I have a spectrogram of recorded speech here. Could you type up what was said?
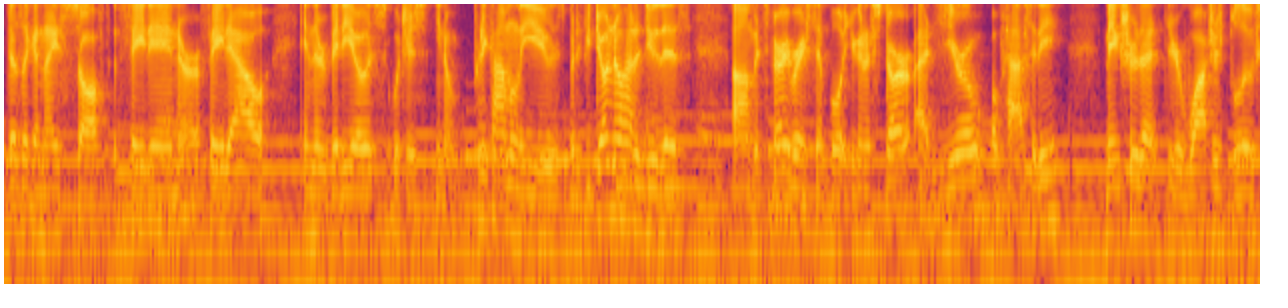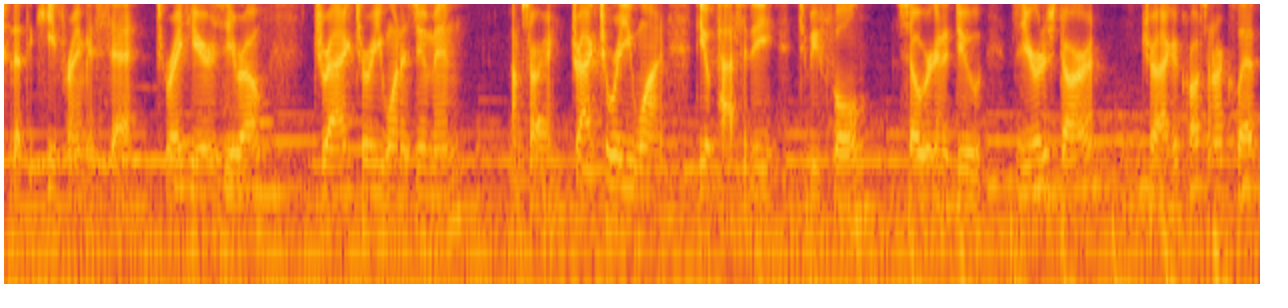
does like a nice soft fade in or fade out in their videos, which is, you know, pretty commonly used, but if you don't know how to do this, um, it's very, very simple. You're gonna start at zero opacity, make sure that your watch is blue so that the keyframe is set to right here, zero, drag to where you want to zoom in. I'm sorry, drag to where you want the opacity to be full. So we're gonna do zero to start, drag across on our clip,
